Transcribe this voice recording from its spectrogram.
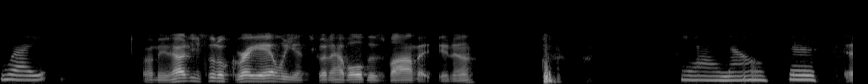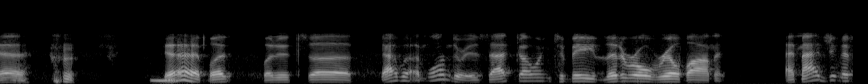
Right. I mean, how are these little gray aliens going to have all this vomit, you know? Yeah, I know. Yeah. yeah, but but it's uh that I wonder is that going to be literal real vomit? Imagine if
